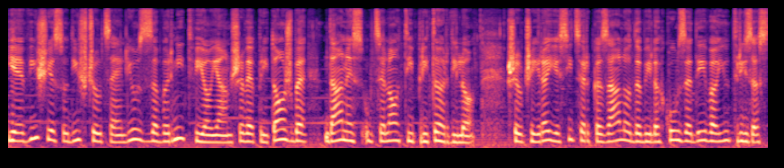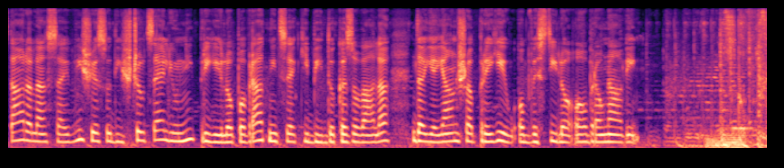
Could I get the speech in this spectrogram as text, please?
je višje sodišče v celju z zavrnitvijo Janševe pritožbe danes v celoti pritrdilo. Še včeraj je sicer kazalo, da bi lahko zadeva jutri zastarala, saj višje sodišče v celju ni prijelo povratnice, ki bi dokazovala, da je Janša prejel obvestilo o obravnavi obravnavi.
